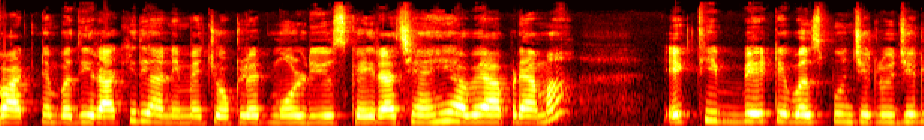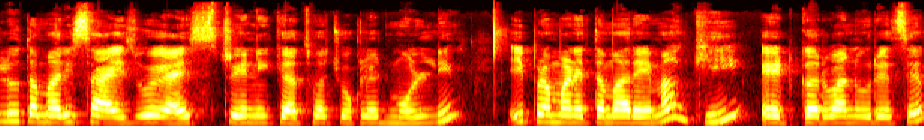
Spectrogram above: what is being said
વાટને બધી રાખી દે અને મેં ચોકલેટ મોલ્ડ યુઝ કર્યા છે અહીં. હવે આપણે આમાં એકથી બે ટેબલ સ્પૂન જેટલું જેટલું તમારી સાઇઝ હોય આઈસ ટ્રેની કે અથવા ચોકલેટ મોલ્ડની, એ પ્રમાણે તમારે એમાં ઘી એડ કરવાનું રહેશે.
